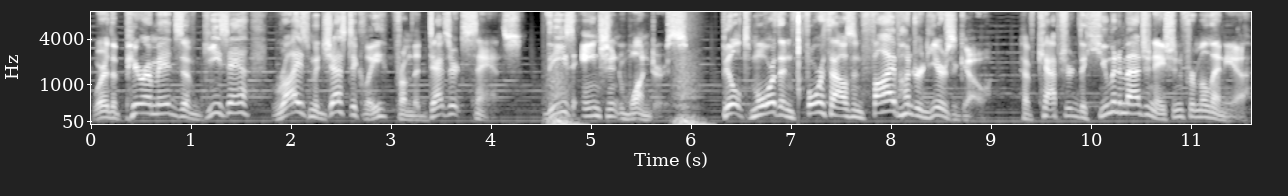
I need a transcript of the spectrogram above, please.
where the pyramids of Giza rise majestically from the desert sands. These ancient wonders built more than 4,500 years ago, have captured the human imagination for millennia.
